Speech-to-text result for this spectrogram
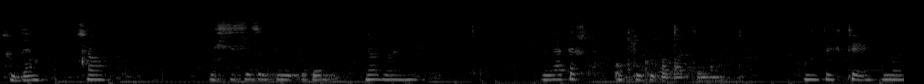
cudem? Co? Jeśli sobie zrobiły tutaj. Normalnie. No ja też o tu chyba bardziej mam. No tych ty, no.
